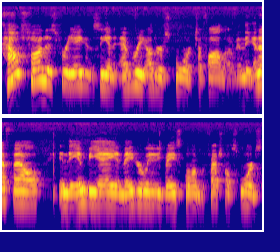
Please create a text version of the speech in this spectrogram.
how fun is free agency in every other sport to follow? In the NFL, in the NBA, in Major League Baseball, and professional sports,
